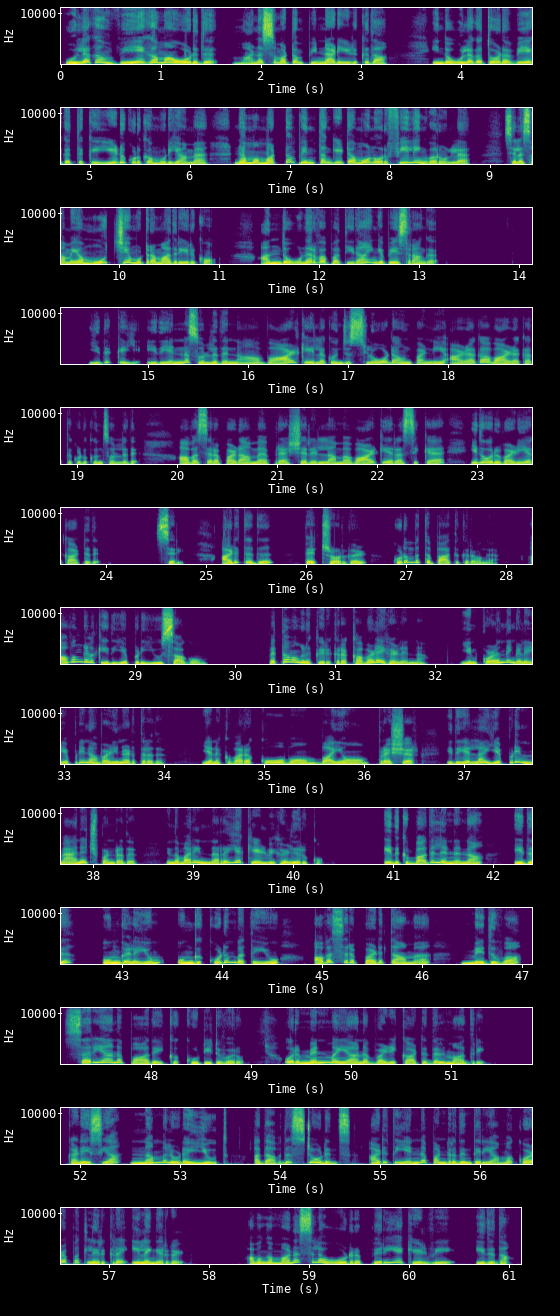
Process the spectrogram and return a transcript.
உலகம் வேகமா ஓடுது. மனசு மட்டும் பின்னாடி இழுக்குதா? இந்த உலகத்தோட வேகத்துக்கு ஈடு கொடுக்க முடியாம நம்ம மட்டும் பின்தங்கிட்டோமோன்னு ஒரு ஃபீலிங் வரும்ல. சில சமயம் மூச்சே முட்டுற மாதிரி இருக்கும். அந்த உணர்வை பத்தி தான் இங்க பேசுறாங்க. இதுக்கு இது என்ன சொல்லுதுன்னா வாழ்க்கையில கொஞ்சம் ஸ்லோ டவுன் பண்ணி அழகா வாழ கத்து கொடுக்குன்னு சொல்லுது. அவசரப்படாம பிரஷர் இல்லாம வாழ்க்கைய ரசிக்க இது ஒரு வழிய காட்டுது. சரி அடுத்தது பெற்றோர்கள் குடும்பத்தை பாத்துக்கிறவங்க அவங்களுக்கு இது எப்படி யூஸ் ஆகும்? பெத்தவங்களுக்கு இருக்கிற கவலைகள் என்ன? என் குழந்தைங்களை எப்படி நான் வழிநடத்துறது எனக்கு வர கோபம் பயம் பிரஷர் இது எல்லாம் எப்படி மேனேஜ் பண்றது? இந்த மாதிரி நிறைய கேள்விகள் இருக்கும். இதுக்கு பதில் என்னன்னா இது உங்களையும் உங்க குடும்பத்தையும் அவசரப்படுத்தாம மெதுவா சரியான பாதைக்கு கூட்டிட்டு வரும். ஒரு மென்மையான வழிகாட்டுதல் மாதிரி. கணேசியா நம்மளோட யூத் அதாவது ஸ்டூடெண்ட்ஸ் அடுத்து என்ன பண்றதுன்னு தெரியாம குழப்பத்துல இருக்கிற இளைஞர்கள். அவங்க மனசுல ஓடுற பெரிய கேள்வி இதுதான்.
